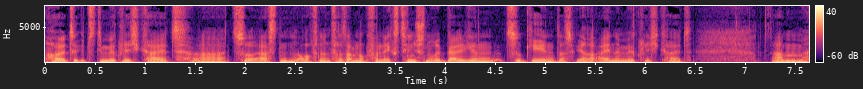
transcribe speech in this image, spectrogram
heute gibt es die Möglichkeit, äh, zur ersten offenen Versammlung von Extinction Rebellion zu gehen. Das wäre eine Möglichkeit. Am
